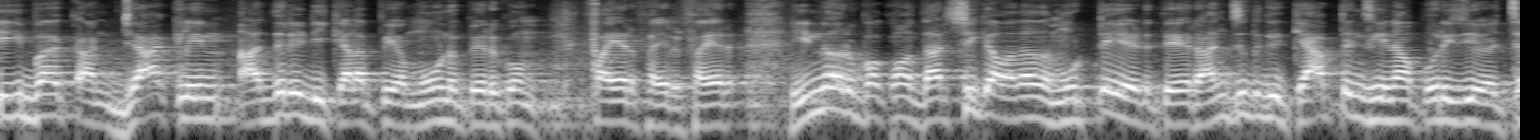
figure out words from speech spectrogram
Deepak and Jacqueline அதிரடி கிளப்பிய மூணு பேருக்கும் ஃபயர் ஃபயர் ஃபயர் இன்னொரு பக்கம் தர்ஷிகா வந்து அந்த முட்டையை எடுத்து ரஞ்சித்துக்கு கேப்டன்சினா புரிஞ்சு வச்ச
